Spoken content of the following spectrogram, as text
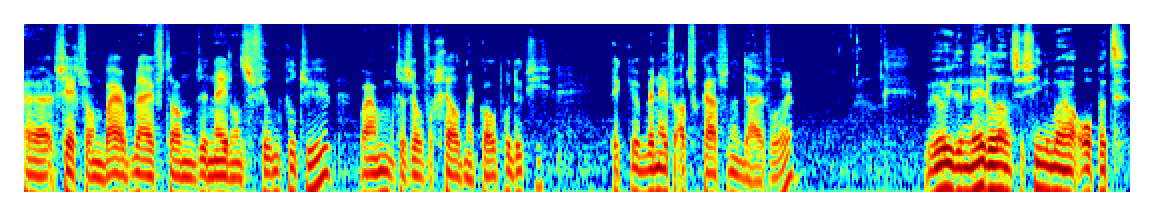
uh, zegt van waar blijft dan de Nederlandse filmcultuur? Waarom moet er zoveel geld naar co-producties? Ik eh, ben even advocaat van de duivel, hè? Wil je de Nederlandse cinema op het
